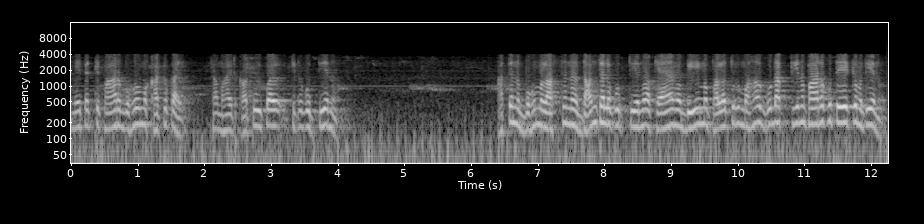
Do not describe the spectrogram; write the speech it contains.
මේ පැත්තේ පාර බොහොම කටුකයි. සමහරට කටු ඉපල් ටිකකුත් තියෙනවා. අතන බොහොම ලස්සන දන්තලකුත් තියෙනවා කෑම බීම පළතුරු මහා ගොඩක් තියෙන පාරකුත් ඒකම තියෙනවා.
